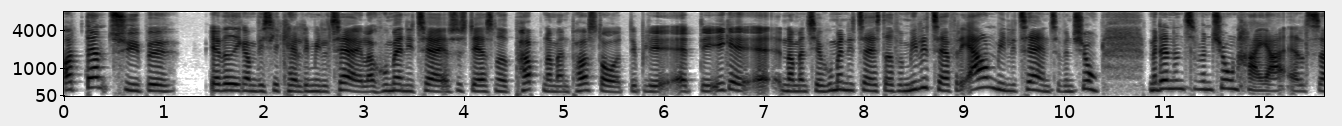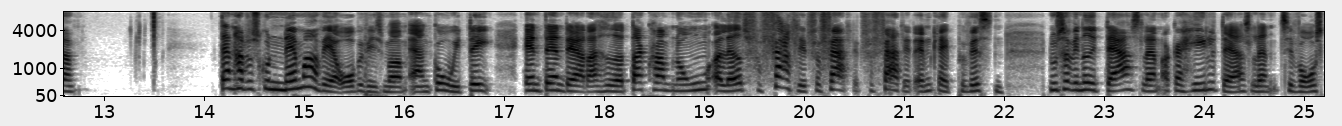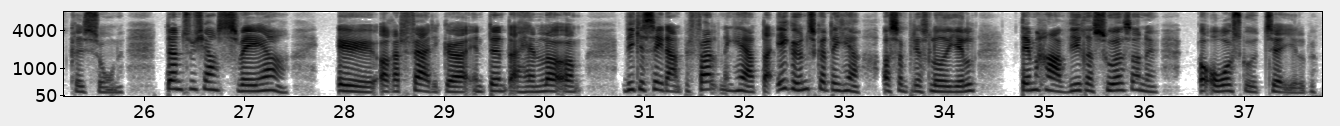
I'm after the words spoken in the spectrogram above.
Og den type, jeg ved ikke om vi skal kalde det militær eller humanitær, jeg synes det er sådan noget pop, når man påstår, at det, bliver, at det ikke er, når man siger humanitær i stedet for militær, for det er jo en militær intervention. Men den intervention har jeg altså den har du sgu nemmere ved at overbevise mig om, er en god idé, end den der, der hedder, der kom nogen og lavede et forfærdeligt, forfærdeligt, forfærdeligt angreb på Vesten. Nu tager vi ned i deres land og gør hele deres land til vores krigszone. Den synes jeg er sværere øh, at retfærdiggøre, end den, der handler om, vi kan se, der er en befolkning her, der ikke ønsker det her, og som bliver slået ihjel. Dem har vi ressourcerne og overskud til at hjælpe.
